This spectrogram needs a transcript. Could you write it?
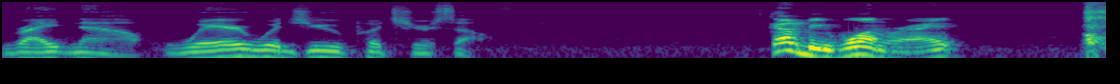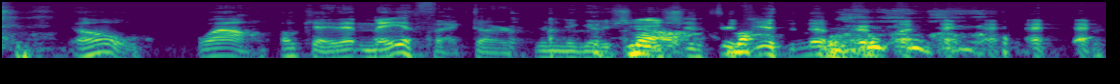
right now, where would you put yourself? It's got to be one, right? Oh, wow. Okay, that may affect our negotiations if you're the number one.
